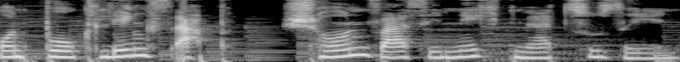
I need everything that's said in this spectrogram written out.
und bog links ab. Schon war sie nicht mehr zu sehen.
